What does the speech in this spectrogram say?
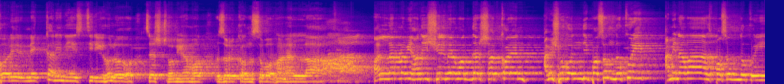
ঘরের নেককারিনী স্ত্রী হলো শ্রেষ্ঠ নিয়ামত। জোরকন সুবহান আল্লাহ আল্লাহ নবী হাদিস শরীফের মধ্যে সাত করেন, আমি সুগন্ধি পছন্দ করি আমি নামাজ পছন্দ করি,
